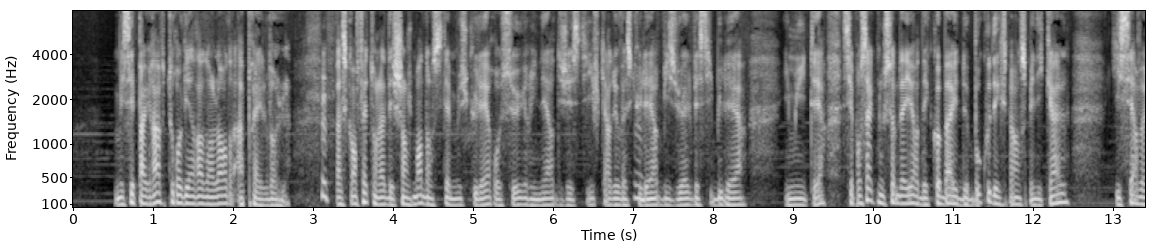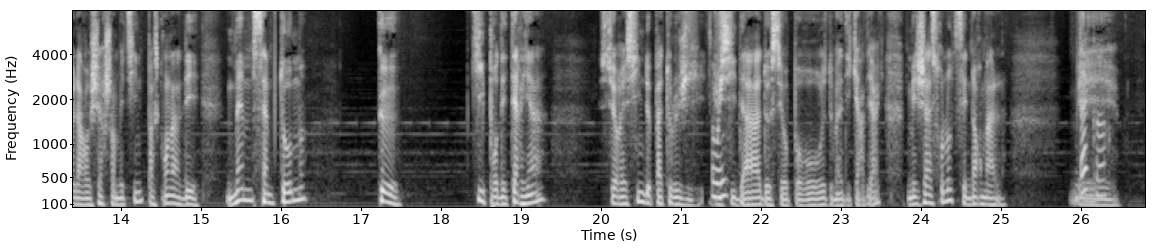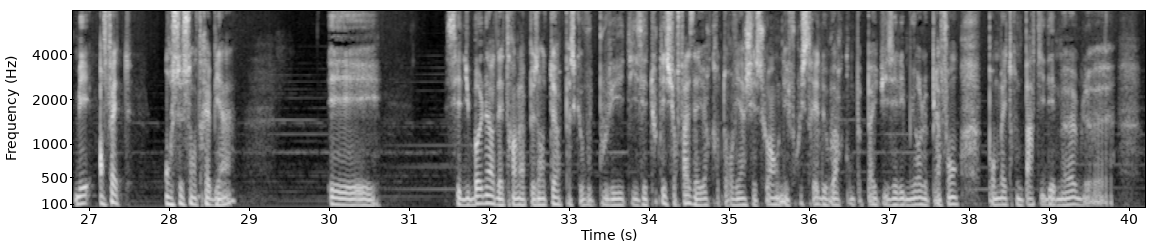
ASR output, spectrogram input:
Mais c'est pas grave, tout reviendra dans l'ordre après le vol. Parce qu'en fait, on a des changements dans le système musculaire, osseux, urinaire, digestif, cardiovasculaire, mhm. visuel, vestibulaire, immunitaire. C'est pour ça que nous sommes d'ailleurs des cobayes de beaucoup d'expériences médicales qui servent à la recherche en médecine parce qu'on a les mêmes symptômes que qui, pour des terriens, seraient signes de pathologie, du sida, d'océoporose, de maladie cardiaque. Mais chez l'astronaute, c'est normal. Mais, mais en fait, on se sent très bien. Et c'est du bonheur d'être en apesanteur parce que vous pouvez utiliser toutes les surfaces. D'ailleurs, quand on revient chez soi, on est frustré de voir qu'on peut pas utiliser les murs, le plafond pour mettre une partie des meubles, euh,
